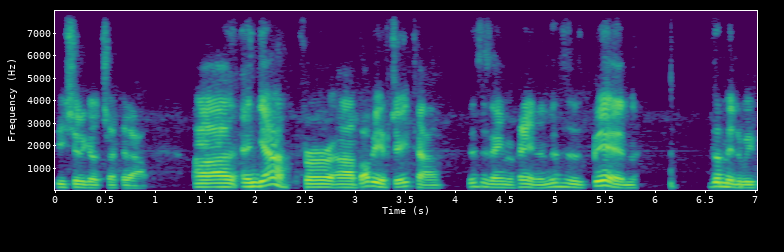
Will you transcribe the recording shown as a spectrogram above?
Be sure to go check it out. Uh, and yeah, for uh, Bobby F. J. Town, this is Amy Payne, and this has been the Midweek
